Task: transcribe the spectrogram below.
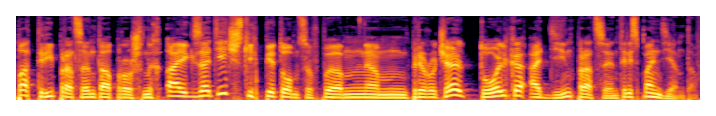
по 3% опрошенных, а экзотических питомцев приручают только 1% респондентов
